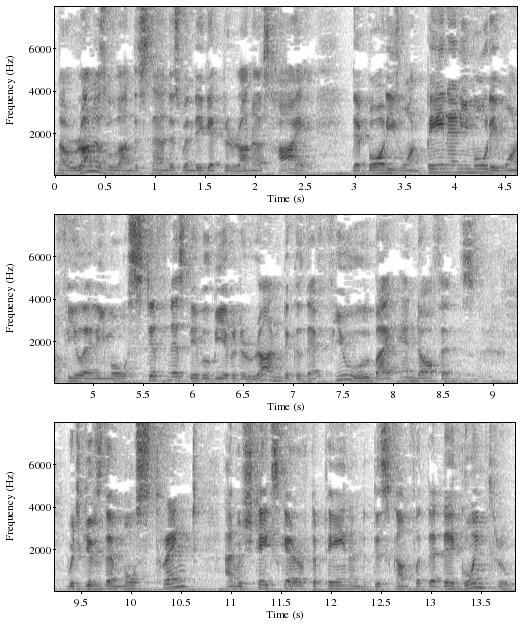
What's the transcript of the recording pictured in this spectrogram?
Now, runners will understand this when they get to runner's high. Their bodies won't pain anymore, they won't feel any more stiffness, they will be able to run because they're fueled by endorphins, which gives them more strength and which takes care of the pain and the discomfort that they're going through.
